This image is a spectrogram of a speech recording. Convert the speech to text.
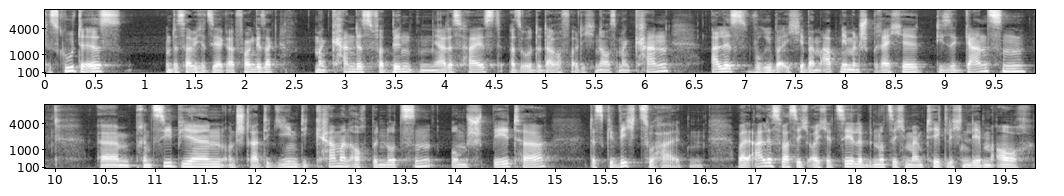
das Gute ist, und das habe ich jetzt ja gerade vorhin gesagt, man kann das verbinden. Ja, das heißt, also oder darauf wollte ich hinaus, man kann alles, worüber ich hier beim Abnehmen spreche, diese ganzen ähm, Prinzipien und Strategien, die kann man auch benutzen, um später das Gewicht zu halten. Weil alles, was ich euch erzähle, benutze ich in meinem täglichen Leben auch.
